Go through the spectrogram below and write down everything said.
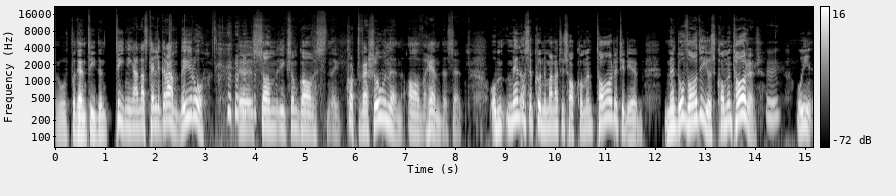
och på den tiden Tidningarnas telegrambyrå eh, som liksom gav kortversionen av händelser. Och, men och så kunde man naturligtvis ha kommentarer till det. Men då var det just kommentarer. Mm. Och in,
